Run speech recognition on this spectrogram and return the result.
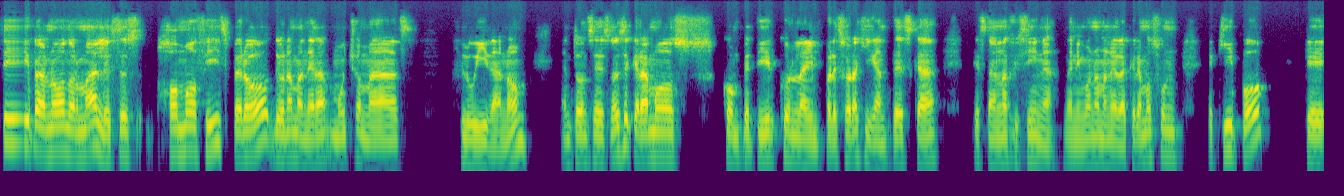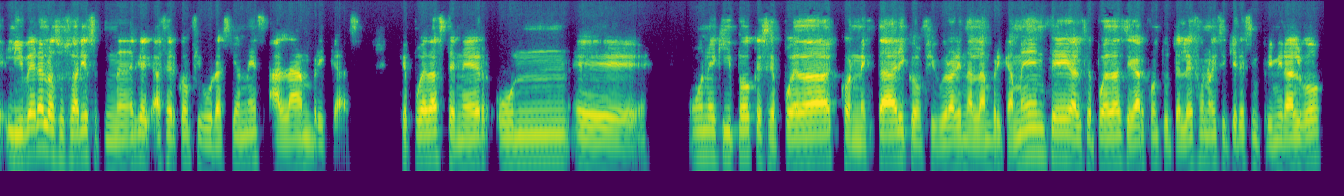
Sí, para el nuevo normal. Esto es home office, pero de una manera mucho más fluida, ¿no? Entonces, no es que queramos competir con la impresora gigantesca que está en la oficina, de ninguna manera. Queremos un equipo que libere a los usuarios de tener que hacer configuraciones alámbricas, que puedas tener un, eh, un equipo que se pueda conectar y configurar inalámbricamente, al que puedas llegar con tu teléfono y si quieres imprimir algo,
